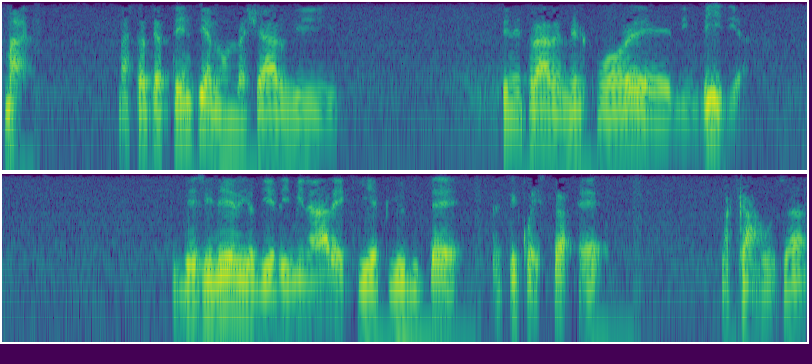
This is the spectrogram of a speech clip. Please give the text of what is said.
ma, ma state attenti a non lasciarvi penetrare nel cuore l'invidia, il desiderio di eliminare chi è più di te, perché questa è la causa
